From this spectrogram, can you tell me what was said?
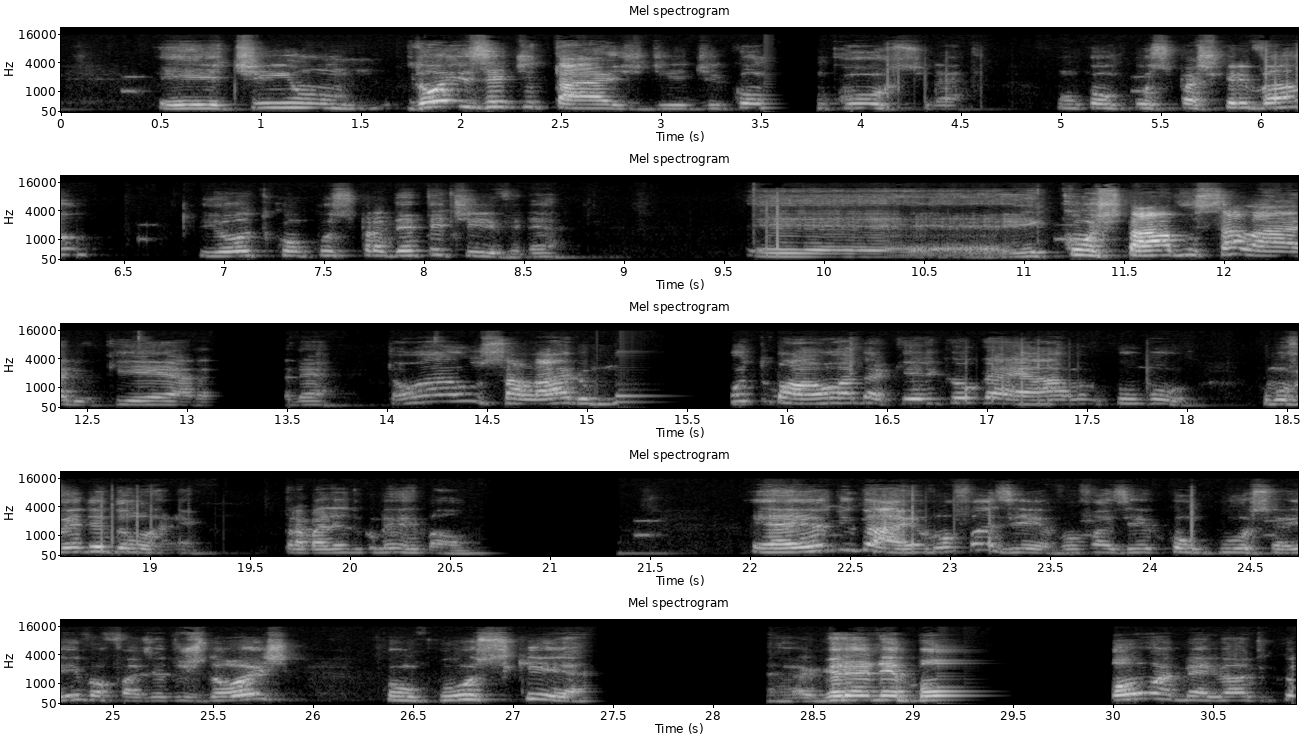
E tinham dois editais de, de concurso, né? Um concurso para escrivão e outro concurso para detetive, né? E, e constava o salário que era, né? Então é um salário muito maior daquele que eu ganhava como, como vendedor, né? trabalhando com meu irmão. E aí eu digo, ah, eu vou fazer, vou fazer concurso aí, vou fazer dos dois concursos que a grana é boa, é melhor do que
